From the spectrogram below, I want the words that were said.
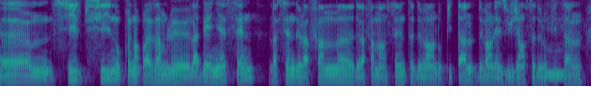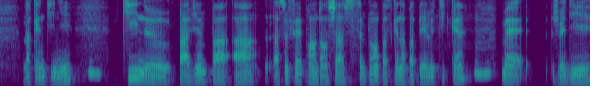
euh, si, si nous prenons par exemple le, la dernière scène, la scène de la femme de la femme enceinte devant l'hôpital, devant les urgences de l'hôpital mhm. La Quintigny, mhm. qui ne parvient pas à, à se faire prendre en charge simplement parce qu'elle n'a pas payé le ticket. Mais je vais dire,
